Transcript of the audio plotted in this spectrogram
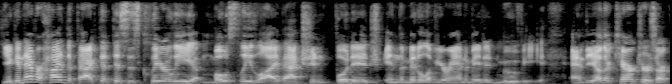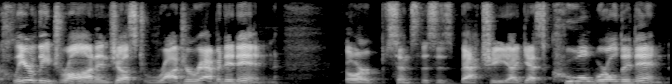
you can never hide the fact that this is clearly mostly live action footage in the middle of your animated movie, and the other characters are clearly drawn and just Roger Rabbited in. Or, since this is Bakshi, I guess cool worlded in.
